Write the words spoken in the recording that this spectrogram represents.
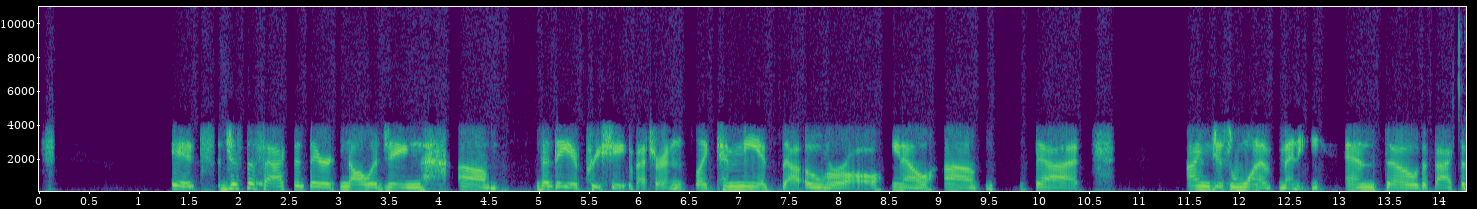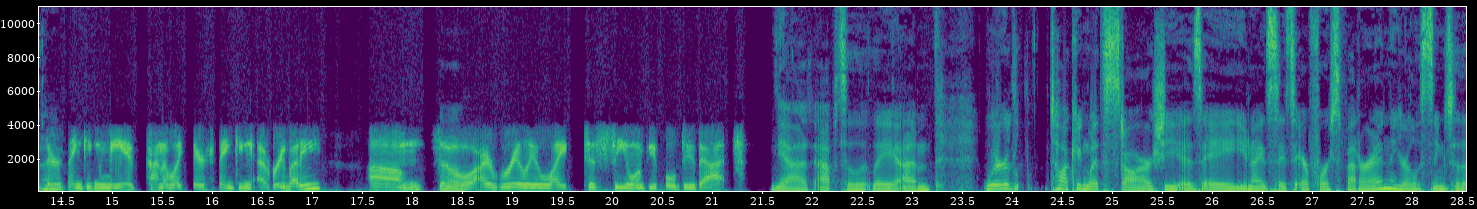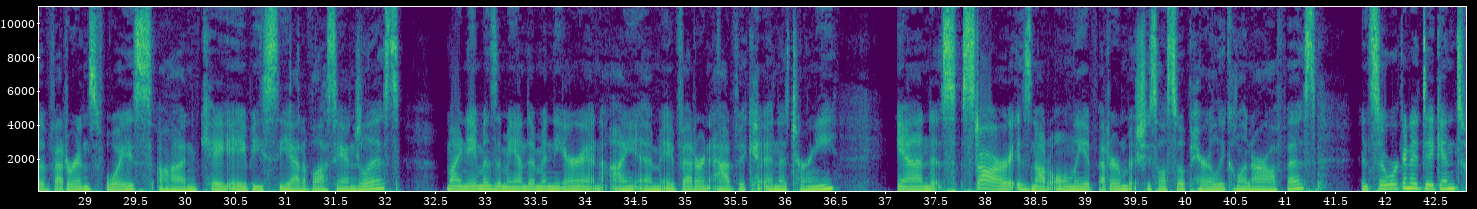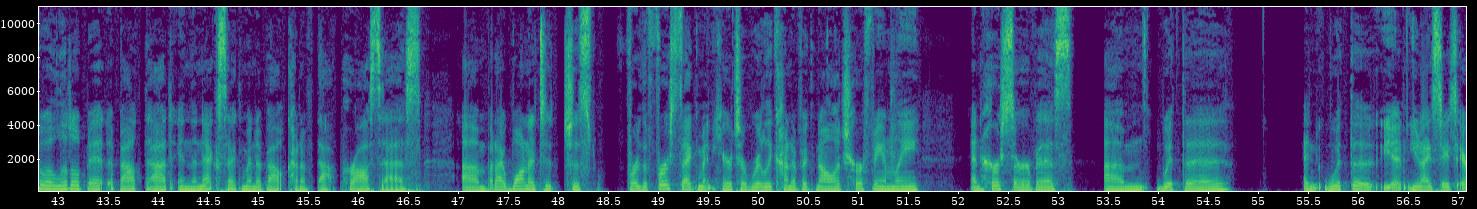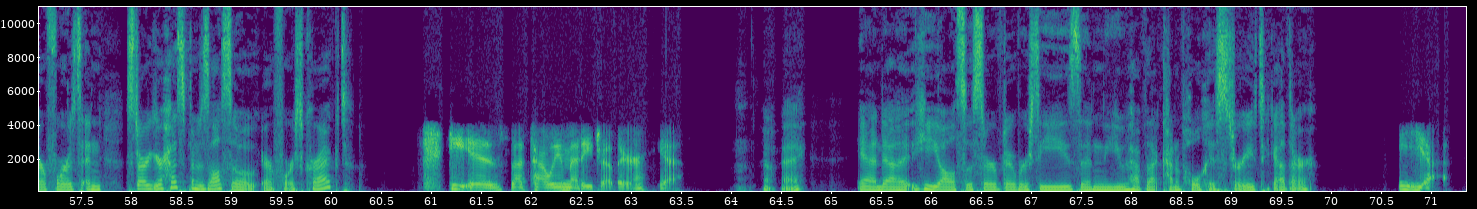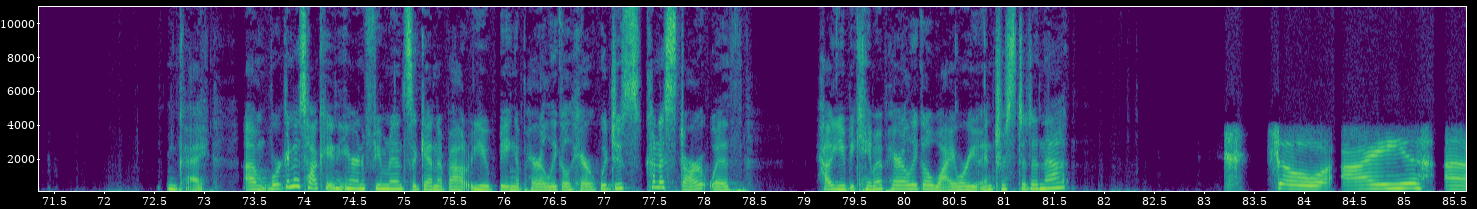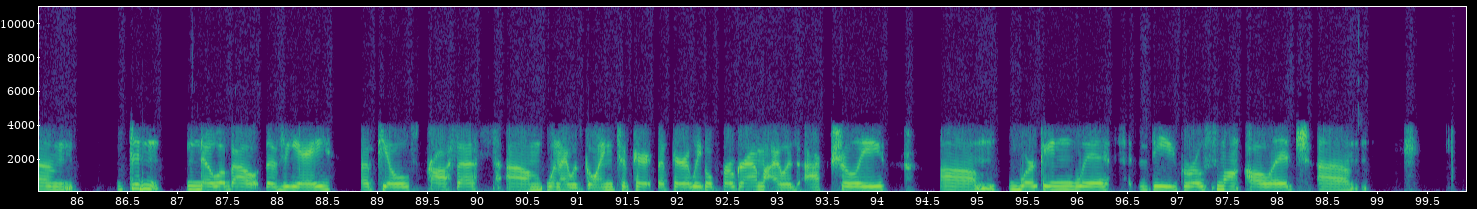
it's just the fact that they're acknowledging um, that they appreciate veterans. Like to me, it's that overall, you know, um, that I'm just one of many. And so the fact that they're thanking me, it's kind of like they're thanking everybody. Um, so I really like to see when people do that. Yeah, absolutely. Um, we're talking with Star. She is a United States Air Force veteran. You're listening to the Veterans Voice on KABC out of Los Angeles. My name is Amanda Mineer, and I am a veteran advocate and attorney. And Star is not only a veteran, but she's also a paralegal in our office. And so we're going to dig into a little bit about that in the next segment about kind of that process. Um, but I wanted to just for the first segment here to really kind of acknowledge her family and her service um, with the and with the United States Air Force. And Star, your husband is also Air Force, correct? He is. That's how we met each other. Yeah. Okay. And uh, he also served overseas, and you have that kind of whole history together. Yeah. Okay. Um, we're going to talk in here in a few minutes again about you being a paralegal here. Would you kind of start with how you became a paralegal? Why were you interested in that? So I um, didn't know about the VA appeals process um, when I was going to par- the paralegal program. I was actually um, working with the Grossmont College um,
